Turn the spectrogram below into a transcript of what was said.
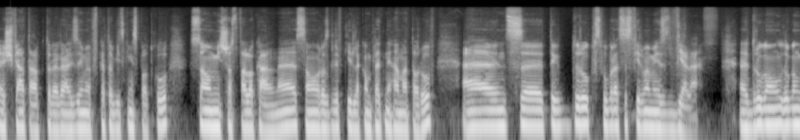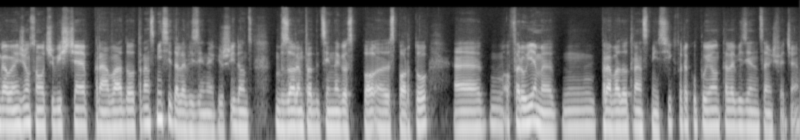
e, świata, które realizujemy w katowickim spotku. Są mistrzostwa lokalne, są rozgrywki dla kompletnych amatorów, e, więc e, tych dróg współpracy z firmą jest wiele. Drugą, drugą gałęzią są oczywiście prawa do transmisji telewizyjnych. Już idąc wzorem tradycyjnego spo, sportu, oferujemy mm, prawa do transmisji, które kupują telewizje na całym świecie.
